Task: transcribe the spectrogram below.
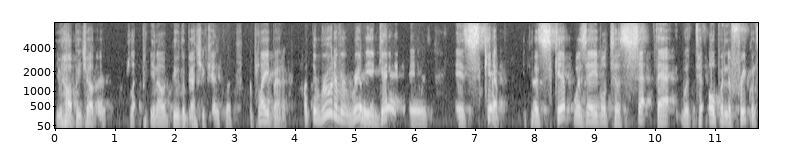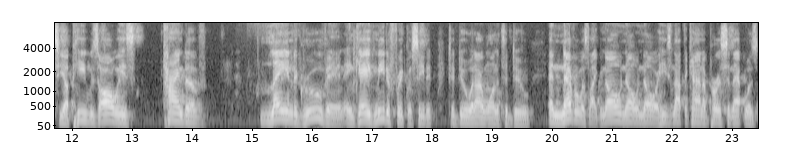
You help each other you know, do the best you can to, to play better. But the root of it really, again, is is Skip because Skip was able to set that with to open the frequency up. He was always kind of laying the groove in and gave me the frequency to, to do what I wanted to do and never was like no no no or he's not the kind of person that was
